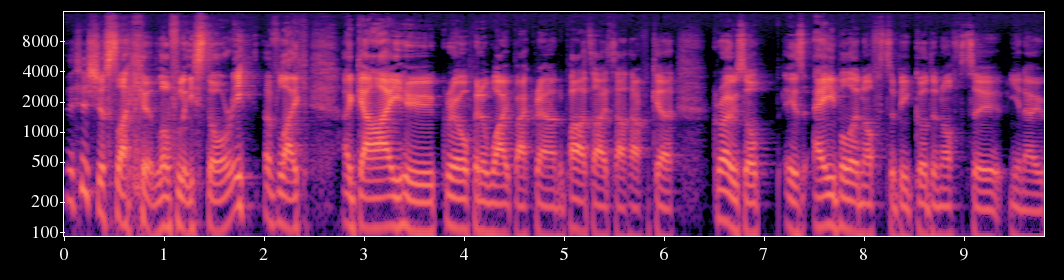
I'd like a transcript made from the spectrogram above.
this is just like a lovely story of like a guy who grew up in a white background, apartheid South Africa, grows up, is able enough to be good enough to you know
